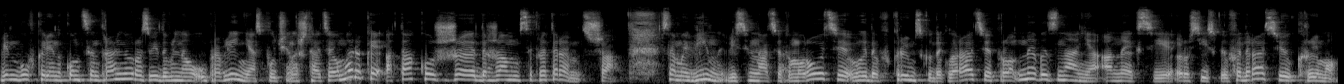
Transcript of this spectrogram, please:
Він був керівником центрального розвідувального управління Сполучених Штатів Америки, а також е, державним секретарем США. Саме він в 18-му році видав Кримську декларацію про невизнання анексії Російською Федерацією Криму.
